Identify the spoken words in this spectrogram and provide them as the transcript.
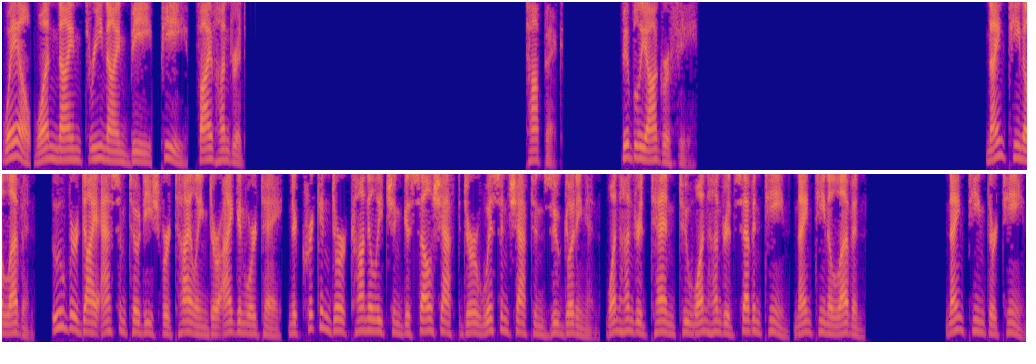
Weyl 1939b, p. 500 Bibliography 1911. Über die asymptotische Verteilung der Eigenwerte, Nachrichten der Königlichen Gesellschaft der Wissenschaften zu Göttingen, 110–117 1911. 1913.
